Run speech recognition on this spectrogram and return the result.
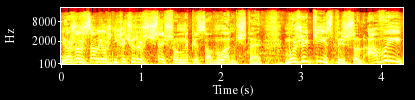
Я уже, сам, я уже не хочу даже читать, что он написал. Ну ладно, читаю. Мужики, пишет он, а вы...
